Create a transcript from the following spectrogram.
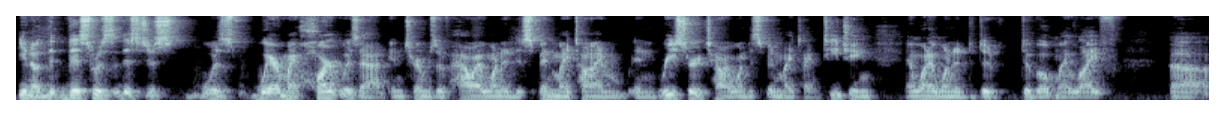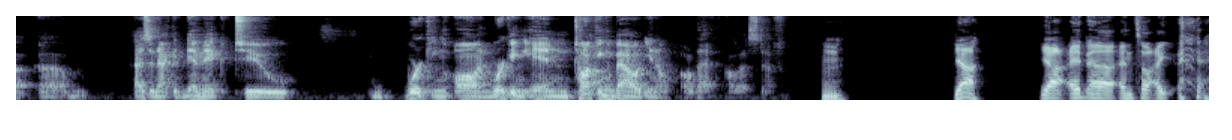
you know, th- this was this just was where my heart was at in terms of how I wanted to spend my time in research, how I wanted to spend my time teaching, and what I wanted to de- devote my life uh, um, as an academic to working on, working in, talking about, you know, all that, all that stuff. Hmm. Yeah, yeah, and uh, and so I.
